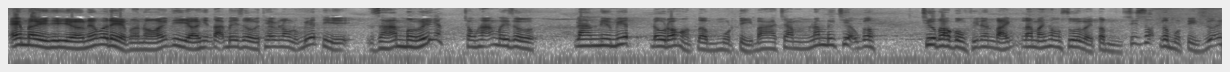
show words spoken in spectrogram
Em này thì ờ, nếu mà để mà nói thì ờ, hiện tại bây giờ theo em Long được biết thì giá mới trong hãng bây giờ đang niêm yết đâu đó khoảng tầm 1 tỷ 350 triệu cơ. Chưa bao gồm phí lăn bánh, lăn bánh xong xuôi phải tầm xích sót gần 1 tỷ rưỡi.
